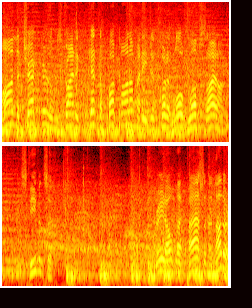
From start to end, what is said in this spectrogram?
on the checkers and was trying to get the puck on him, and he just put it low glove side on Stevenson. Great outlet pass, and another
